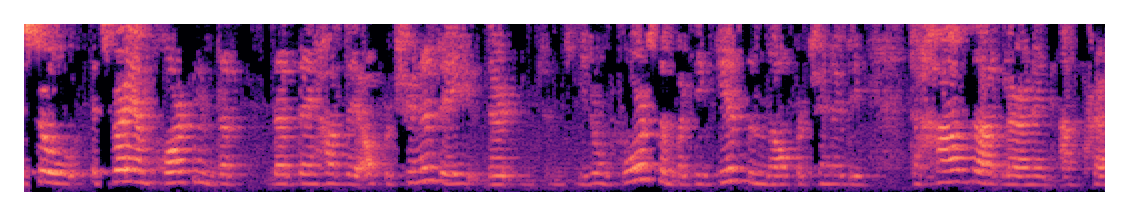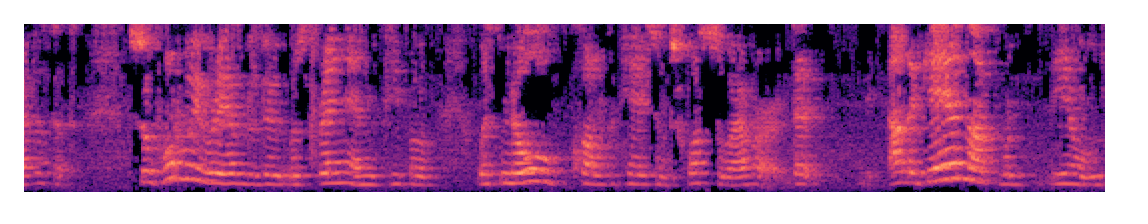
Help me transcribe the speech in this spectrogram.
so it's very important that, that they have the opportunity. You don't force them, but you give them the opportunity to have that learning accredited. So what we were able to do was bring in people with no qualifications whatsoever. That, and again, that would you know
